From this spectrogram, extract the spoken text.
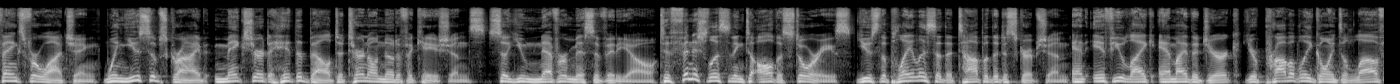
Thanks for watching. When you subscribe, make sure to hit the bell to turn on notifications so you never miss a video. To finish listening to all the stories, use the playlist at the top of the description. And if you like Am I the Jerk, you're probably going to love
